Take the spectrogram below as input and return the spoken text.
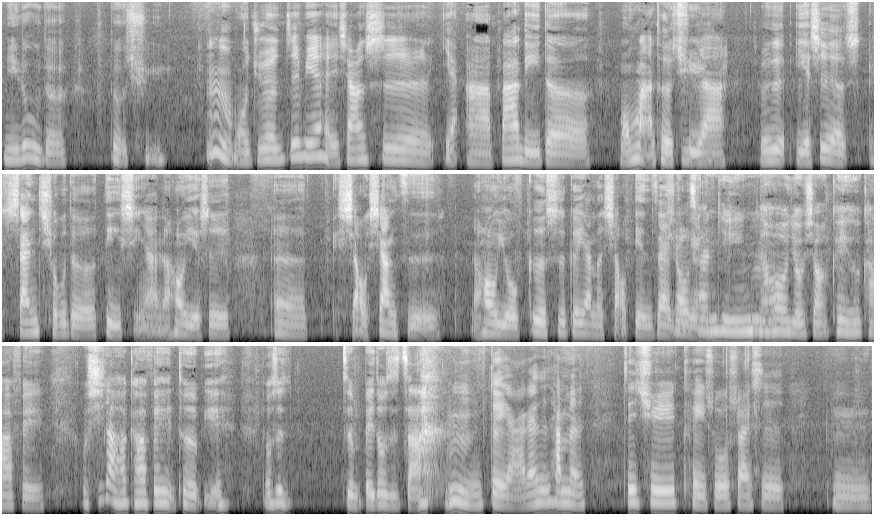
迷路的。乐趣，嗯，我觉得这边很像是呀啊巴黎的蒙马特区啊，嗯、就是也是山丘的地形啊，然后也是呃小巷子，然后有各式各样的小店在里面，小餐厅，然后有小可以喝咖啡。我希腊喝咖啡很特别，都是整杯都是渣。嗯，对呀、啊，但是他们这区可以说算是嗯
